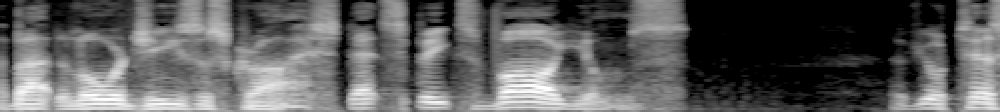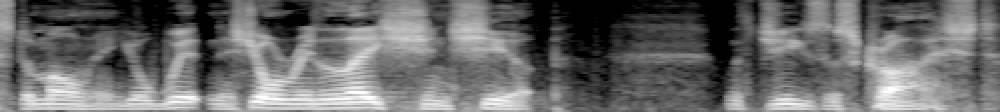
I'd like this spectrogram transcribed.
about the Lord Jesus Christ. That speaks volumes of your testimony, your witness, your relationship with Jesus Christ.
